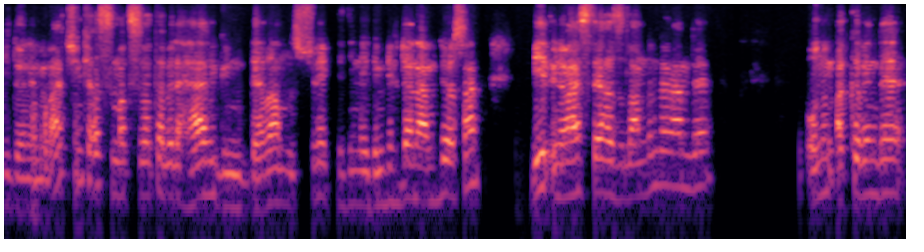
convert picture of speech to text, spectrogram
bir dönemi var. Çünkü asıl Matsuvata böyle her gün devamlı sürekli dinlediğim bir dönem diyorsan bir üniversiteye hazırlandığım dönemde onun akabinde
